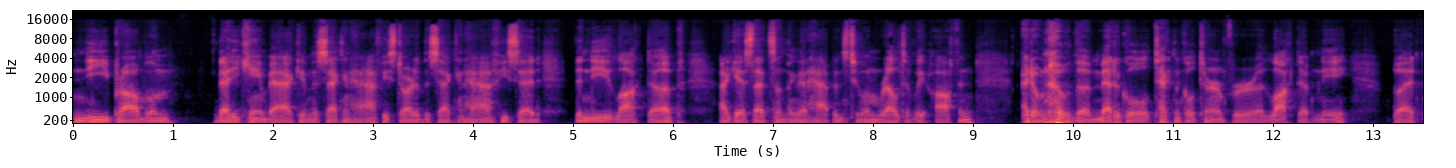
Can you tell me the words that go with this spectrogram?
knee problem, that he came back in the second half. He started the second half. He said the knee locked up. I guess that's something that happens to him relatively often. I don't know the medical technical term for a locked up knee, but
